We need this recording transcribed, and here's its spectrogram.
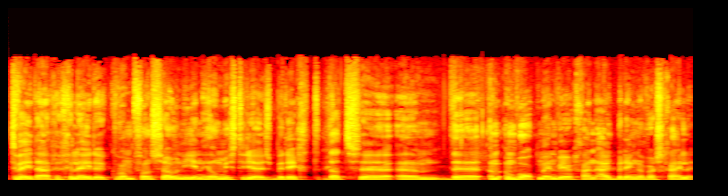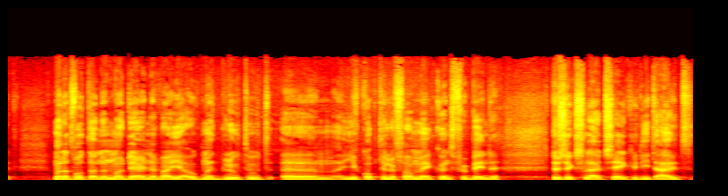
twee dagen geleden kwam van Sony een heel mysterieus bericht... dat ze um, de, een, Walkman weer gaan uitbrengen waarschijnlijk. Maar dat wordt dan een moderne waar je ook met Bluetooth um, je koptelefoon mee kunt verbinden. Dus ik sluit zeker niet uit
